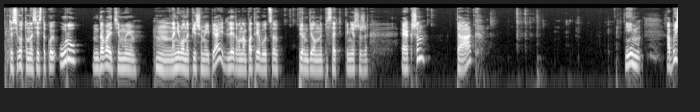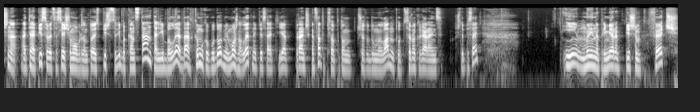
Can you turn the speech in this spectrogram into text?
То есть вот у нас есть такой URL, давайте мы на него напишем API, для этого нам потребуется первым делом написать, конечно же, action. Так. И обычно это описывается следующим образом. То есть пишется либо константа, либо let, да, кому как удобнее. Можно let написать. Я раньше константа писал, потом что-то думаю, ладно, тут все равно какая разница, что писать. И мы, например, пишем fetch.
